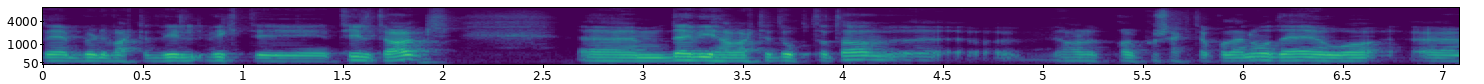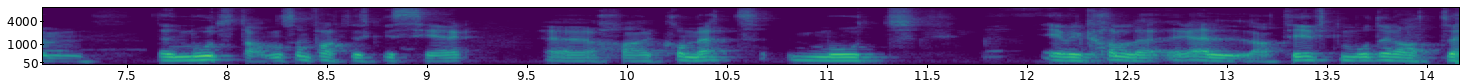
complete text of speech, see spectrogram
det burde vært et viktig tiltak. Ehm, det vi har vært litt opptatt av, eh, vi har et par prosjekter på det nå, det er jo ehm, den motstanden som faktisk vi ser eh, har kommet mot jeg vil kalle relativt moderate,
